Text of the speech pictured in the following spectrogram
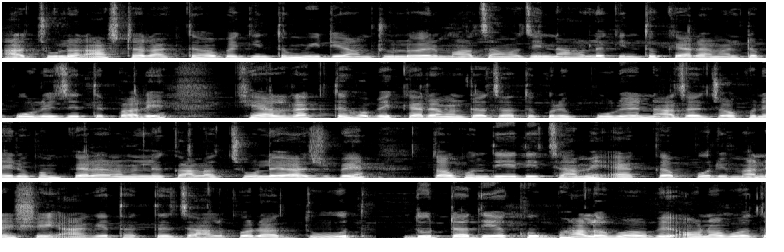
আর চুলার আঁচটা রাখতে হবে কিন্তু মিডিয়াম টু লোয়ের মাঝামাঝি না হলে কিন্তু ক্যারামেলটা পড়ে যেতে পারে। খেয়াল রাখতে হবে ক্যারামেলটা যাতে করে পুড়ে না যায়। যখন এরকম ক্যারামেলের কালার চলে আসবে, তখন দিয়ে দিচ্ছি আমি এক কাপ পরিমাণে সেই আগে থাকতে জাল করা দুধ। দুধটা দিয়ে খুব ভালোভাবে অনবরত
